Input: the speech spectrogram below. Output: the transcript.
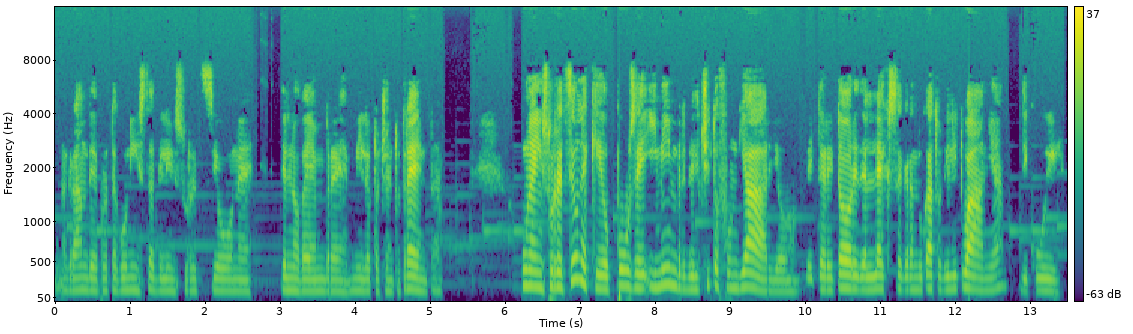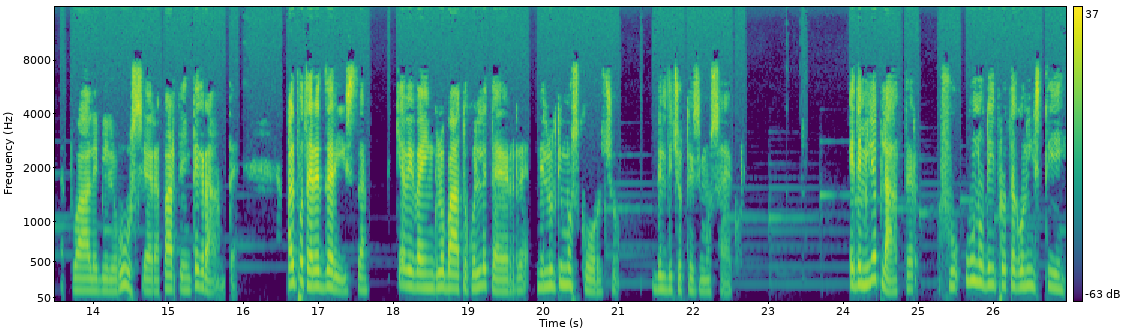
una grande protagonista dell'insurrezione del novembre 1830. Una insurrezione che oppose i membri del ceto fondiario dei territori dell'ex Granducato di Lituania, di cui l'attuale Bielorussia era parte integrante, al potere zarista che aveva inglobato quelle terre nell'ultimo scorcio del XVIII secolo. Ed Emilia Plater fu uno dei protagonisti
